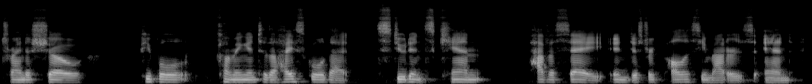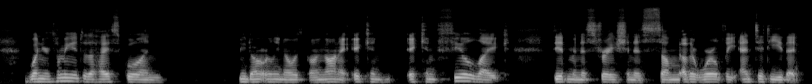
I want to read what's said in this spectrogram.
trying to show people coming into the high school that students can have a say in district policy matters. And when you're coming into the high school and you don't really know what's going on, it, it can it can feel like the administration is some otherworldly entity that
